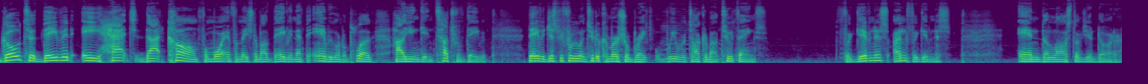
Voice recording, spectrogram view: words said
Go to davidahatch.com for more information about David. And at the end, we're going to plug how you can get in touch with David. David, just before we went to the commercial break, we were talking about two things forgiveness, unforgiveness, and the loss of your daughter.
